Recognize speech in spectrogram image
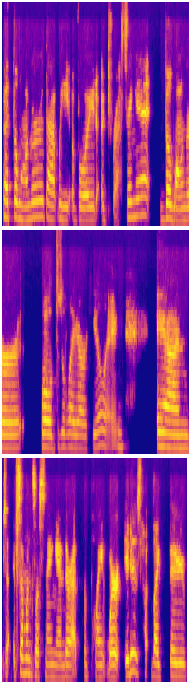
But the longer that we avoid addressing it, the longer we'll delay our healing. And if someone's listening and they're at the point where it is like they've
